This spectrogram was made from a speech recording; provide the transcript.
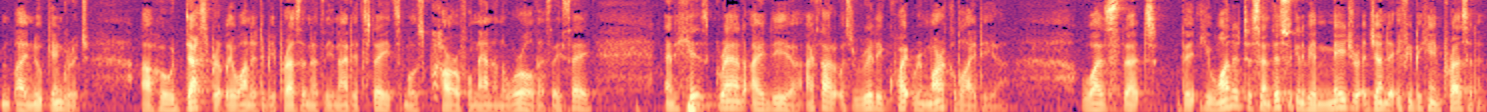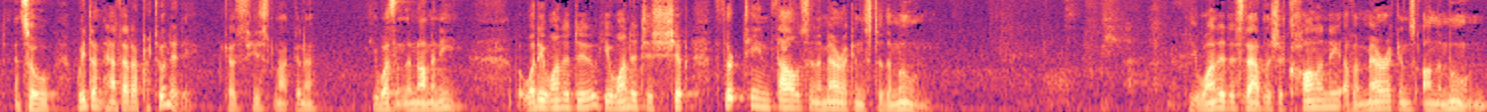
by Newt Gingrich, uh, who desperately wanted to be president of the United States, most powerful man in the world, as they say. And his grand idea, I thought it was really quite remarkable idea, was that the, he wanted to send, this was going to be a major agenda if he became president. And so we didn't have that opportunity because he's not going to, he wasn't the nominee. But what he wanted to do, he wanted to ship 13,000 Americans to the moon. He wanted to establish a colony of Americans on the moon.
